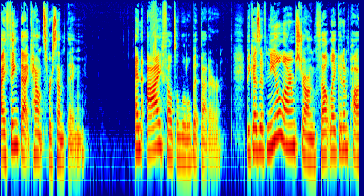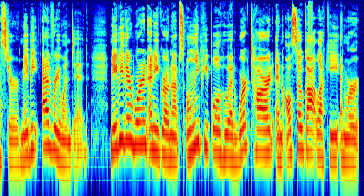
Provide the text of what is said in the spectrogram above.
I think that counts for something. And I felt a little bit better. Because if Neil Armstrong felt like an imposter, maybe everyone did. Maybe there weren't any grown-ups, only people who had worked hard and also got lucky and were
